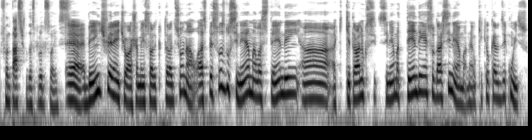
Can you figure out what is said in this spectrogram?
fantástico das produções. É, é bem diferente, eu acho, a minha história do que o tradicional. As pessoas do cinema, elas tendem a. a que, que trabalham com ci- cinema, tendem a estudar cinema, né? O que, que eu quero dizer com isso?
